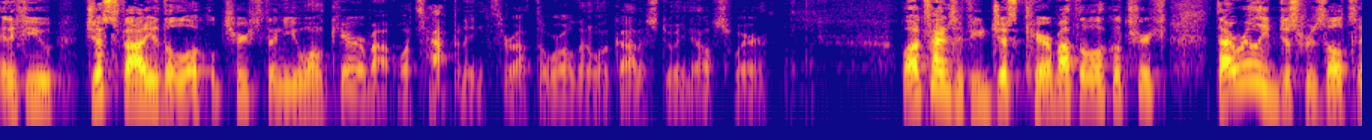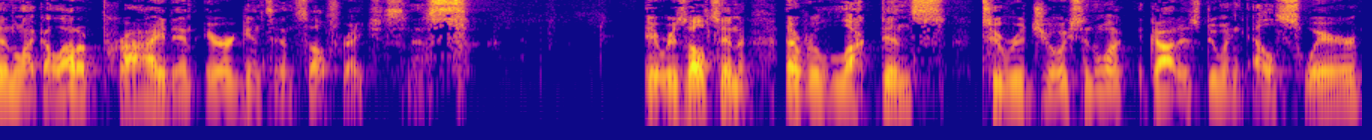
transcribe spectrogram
And if you just value the local church, then you won't care about what's happening throughout the world and what God is doing elsewhere. A lot of times, if you just care about the local church, that really just results in like a lot of pride and arrogance and self righteousness. It results in a reluctance to rejoice in what God is doing elsewhere.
